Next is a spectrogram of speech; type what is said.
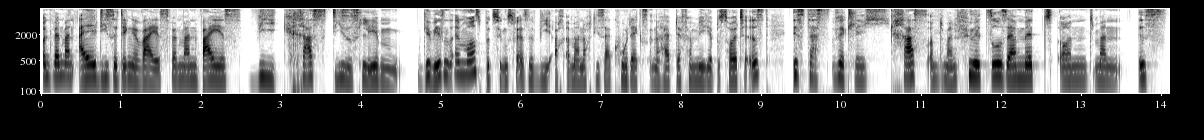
Und wenn man all diese Dinge weiß, wenn man weiß, wie krass dieses Leben gewesen sein muss, beziehungsweise wie auch immer noch dieser Kodex innerhalb der Familie bis heute ist, ist das wirklich krass und man fühlt so sehr mit und man ist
